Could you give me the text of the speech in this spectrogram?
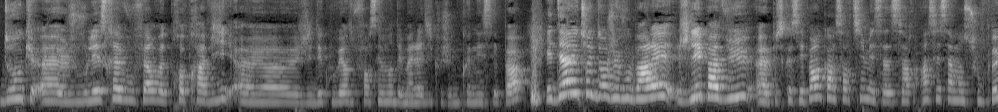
Donc, euh, je vous laisserai vous faire votre propre avis. Euh, j'ai découvert forcément des maladies que je ne connaissais pas. Et dernier truc dont je vais vous parler, je l'ai pas vu puisque c'est pas encore sorti, mais ça sort incessamment sous peu.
